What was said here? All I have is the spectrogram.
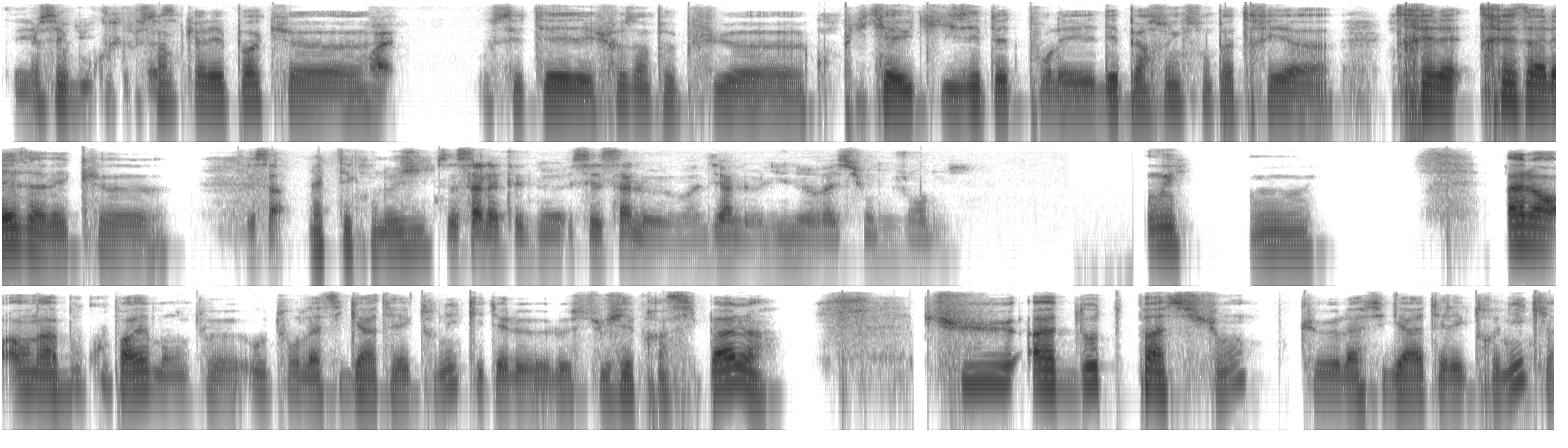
C'est produits beaucoup plus simple qu'à l'époque, euh, Ouais. Où c'était des choses un peu plus euh, compliquées à utiliser, peut-être pour les, des personnes qui sont pas très, euh, très, très à l'aise avec euh, ça. la technologie. C'est ça la c'est ça le, on va dire le- l'innovation d'aujourd'hui. Oui, oui, oui. Alors, on a beaucoup parlé bon, autour de la cigarette électronique, qui était le, sujet principal. Tu as d'autres passions que la cigarette électronique,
